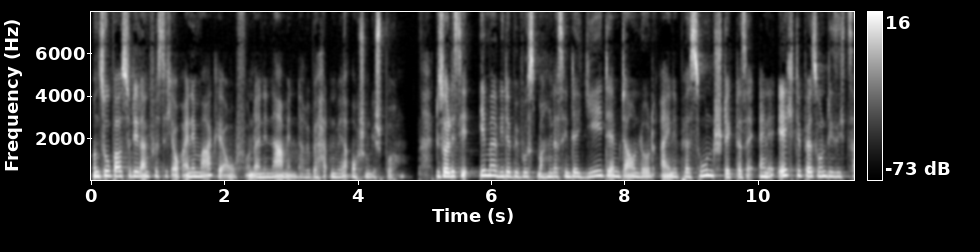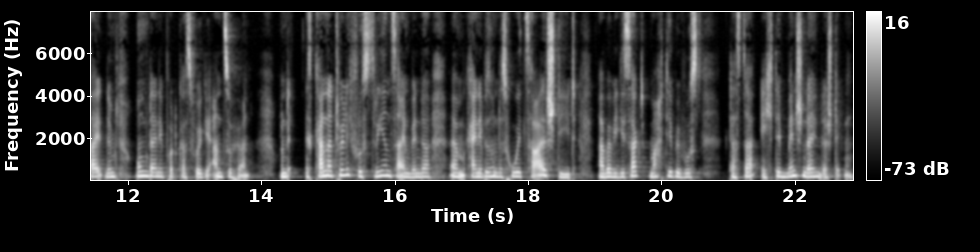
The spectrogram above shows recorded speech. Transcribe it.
Und so baust du dir langfristig auch eine Marke auf und einen Namen. Darüber hatten wir ja auch schon gesprochen. Du solltest dir immer wieder bewusst machen, dass hinter jedem Download eine Person steckt, also eine echte Person, die sich Zeit nimmt, um deine Podcast-Folge anzuhören. Und es kann natürlich frustrierend sein, wenn da ähm, keine besonders hohe Zahl steht. Aber wie gesagt, mach dir bewusst, dass da echte Menschen dahinter stecken.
